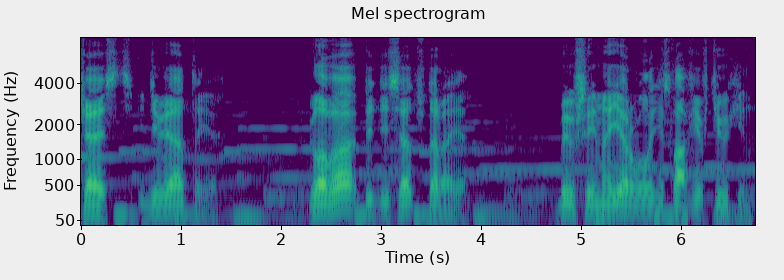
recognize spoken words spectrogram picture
Часть девятая. Глава 52. Бывший майор Владислав Евтюхин.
